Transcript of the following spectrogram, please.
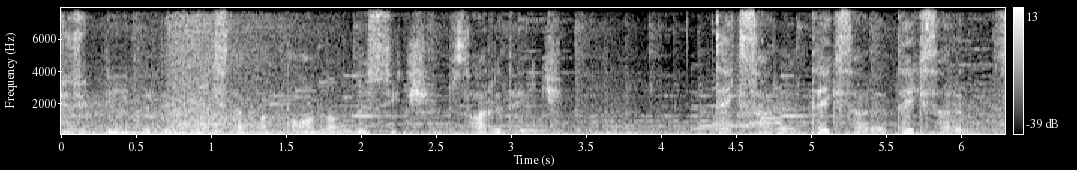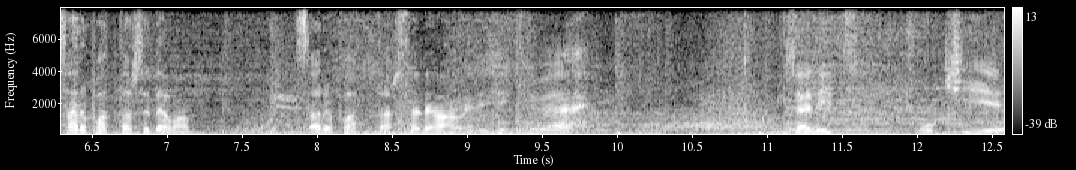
Yüzük de indirdi. X de patladı. Ananı sikeyim. Sarı tek. Tek sarı, tek sarı, tek sarı. Sarı patlarsa devam. Sarı patlarsa devam edecekti be. Güzel hit. Çok iyi.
